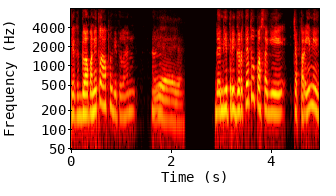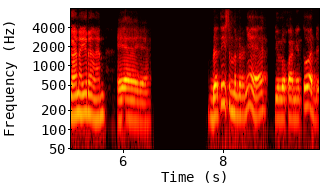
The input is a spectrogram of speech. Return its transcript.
Ya kegelapan itu apa gitu kan. Hmm. Iya iya. Dan di triggernya tuh pas lagi chapter ini kan akhirnya kan. Iya iya. Berarti sebenarnya ya julukan itu ada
